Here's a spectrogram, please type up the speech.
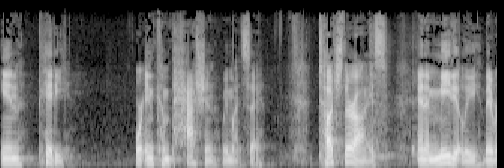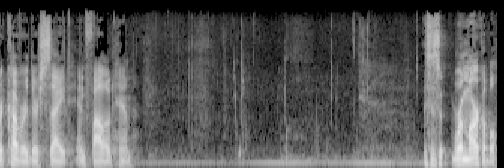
in pity, or in compassion, we might say, touched their eyes, and immediately they recovered their sight and followed him. This is remarkable.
